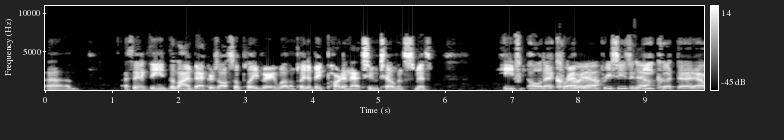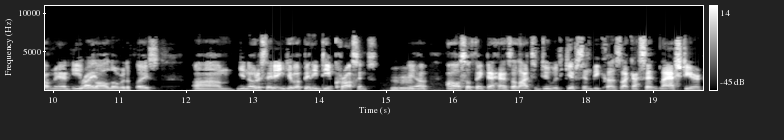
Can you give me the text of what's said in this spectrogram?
Um, I think the, the linebackers also played very well and played a big part in that too. Telvin Smith, he, all that crap oh, yeah. in the preseason, yeah. he cut that out, man. He right. was all over the place. Um, you notice they didn't give up any deep crossings. Mm-hmm. You know, I also think that has a lot to do with Gipson because, like I said last year,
